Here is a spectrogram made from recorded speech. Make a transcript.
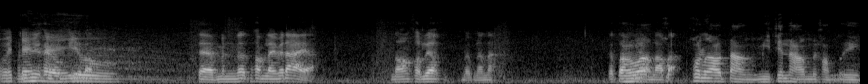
ไว้มันใจไม่มีใคใครรโอเคอยู่หรอกแต่มันทำอะไรไม่ได้อะ น้องเขาเลือกแบบนั้นอะ ก็เพต้องราะยว่าอมรับอะ คนเราต่างมีเส้นทางเป็นของตัวเอง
